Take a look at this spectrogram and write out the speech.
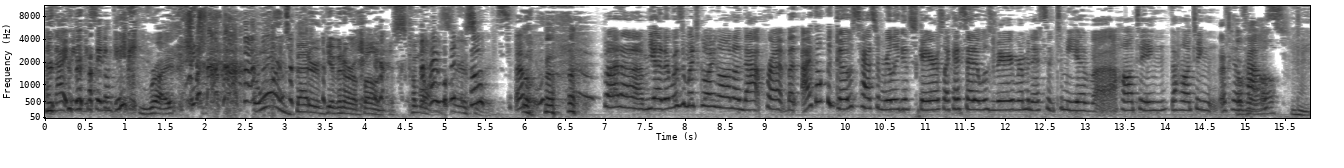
a night babysitting gig. right? the Warrens better have given her a bonus. Come on. I would seriously. hope so. but um, yeah, there wasn't much going on on that front. But I thought the ghost had some really good scares. Like I said, it was very reminiscent to me of uh, haunting, the haunting of Hill Of Hill House. House?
